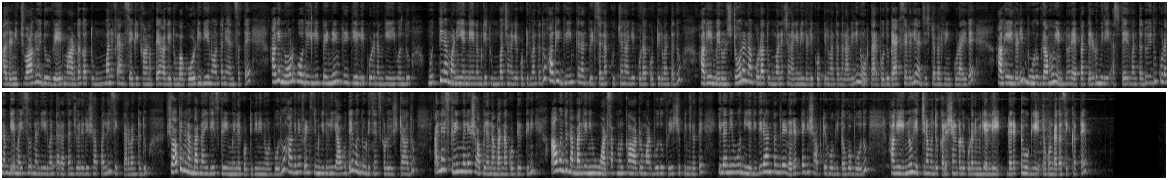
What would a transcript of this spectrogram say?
ಆದರೆ ನಿಜವಾಗ್ಲೂ ಇದು ವೇರ್ ಮಾಡಿದಾಗ ತುಂಬಾ ಫ್ಯಾನ್ಸಿಯಾಗಿ ಕಾಣುತ್ತೆ. ಹಾಗೆ ತುಂಬ ಗೋಲ್ಡ್ ಇದೆಯೇನೋ ಅಂತಲೇ ಅನಿಸುತ್ತೆ. ಹಾಗೆ ನೋಡ್ಬೋದು, ಇಲ್ಲಿ ಪೆಂಡೆಂಟ್ ರೀತಿಯಲ್ಲಿ ಕೂಡ ನಮಗೆ ಈ ಒಂದು ಮುತ್ತಿನ ಮಣಿಯನ್ನೇ ನಮಗೆ ತುಂಬ ಚೆನ್ನಾಗಿ ಕೊಟ್ಟಿರುವಂಥದ್ದು ಹಾಗೆ ಗ್ರೀನ್ ಕಲರ್ ಬೀಡ್ಸನ್ನು ಕುಚ್ಚನಾಗಿ ಕೂಡ ಕೊಟ್ಟಿರುವಂಥದ್ದು ಹಾಗೆ ಮೆರೂನ್ ಸ್ಟೋನನ್ನು ಕೂಡ ತುಂಬಾ ಚೆನ್ನಾಗಿ ಇದರಲ್ಲಿ ಕೊಟ್ಟಿರುವಂಥದ್ದು ನಾವಿಲ್ಲಿ ನೋಡ್ತಾ ಇರ್ಬೋದು. ಬ್ಯಾಕ್ ಸೈಡಲ್ಲಿ ಅಡ್ಜಸ್ಟಬಲ್ ರಿಂಗ್ ಕೂಡ ಇದೆ. ಹಾಗೆ ಇದರಲ್ಲಿ ಮೂರು ಗ್ರಾಮು, ಎಂಟುನೂರ ಎಪ್ಪತ್ತೆರಡು ಮಿಲಿ ಅಷ್ಟೇ ಇರುವಂಥದ್ದು. ಇದು ಕೂಡ ನಮಗೆ ಮೈಸೂರಿನಲ್ಲಿ ಇರುವಂಥ ರತನ್ ಜ್ಯುವೆಲರಿ ಶಾಪಲ್ಲಿ ಸಿಗ್ತಾ ಇರುವಂಥದ್ದು ಶಾಪಿನ ನಂಬರ್ನ ಇಲ್ಲಿ ಸ್ಕ್ರೀನ್ ಮೇಲೆ ಕೊಟ್ಟಿದ್ದೀನಿ, ನೋಡ್ಬೋದು. ಹಾಗೆಯೇ ಫ್ರೆಂಡ್ಸ್ ನಿಮಗೆ ಇದರಲ್ಲಿ ಯಾವುದೇ ಒಂದು ಡಿಸೈನ್ಸ್ಗಳು ಇಷ್ಟ ಆದರೂ ಅಲ್ಲೇ ಸ್ಕ್ರೀನ್ ಮೇಲೆ ಶಾಪಿನ ನಂಬರ್ನ ಕೊಟ್ಟಿರ್ತೀನಿ. ಆ ಒಂದು ನಂಬರ್ಗೆ ನೀವು ವಾಟ್ಸಪ್ ಮೂಲಕ ಆರ್ಡರ್ ಮಾಡ್ಬೋದು ಫ್ರೀ ಶಿಪ್ಪಿಂಗ್ ಇರುತ್ತೆ. ಇಲ್ಲ ನೀವು ನಿಯರ್ ಇದ್ದೀರಾ ಅಂತಂದರೆ ಡೈರೆಕ್ಟಾಗಿ ಶಾಪ್ಗೆ ಹೋಗಿ ತಗೋಬೋದು. ಹಾಗೆ ಇನ್ನೂ ಹೆಚ್ಚಿನ ಒಂದು ಕಲೆಕ್ಷನ್ಗಳು ಕೂಡ ನಿಮಗೆ ಅಲ್ಲಿ ಡೈರೆಕ್ಟ್ ಹೋಗಿ ತಗೊಂಡಾಗ ಸಿಕ್ಕತ್ತೆ.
